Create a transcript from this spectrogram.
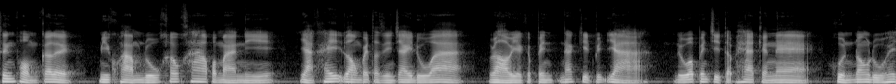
ซึ่งผมก็เลยมีความรู้คร่าวๆประมาณนี้ อยากให้ลองไปตัดสินใจดูว่า เราอยากจะเป็นนักจิตวิทยา หรือว่าเป็นจิตแพทย์กันแน่ คุณต้องรู้ให้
